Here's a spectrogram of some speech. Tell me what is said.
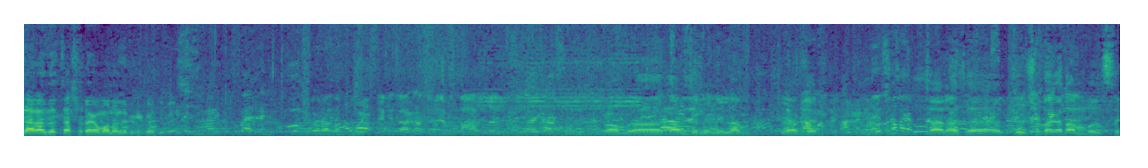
চার হাজার চারশো টাকা মনে হলে বিক্রি করে দিবেন। তো আমরা দাম জেনে নিলাম পেঁয়াজের। চার হাজার দুইশো টাকা দাম বলছে।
